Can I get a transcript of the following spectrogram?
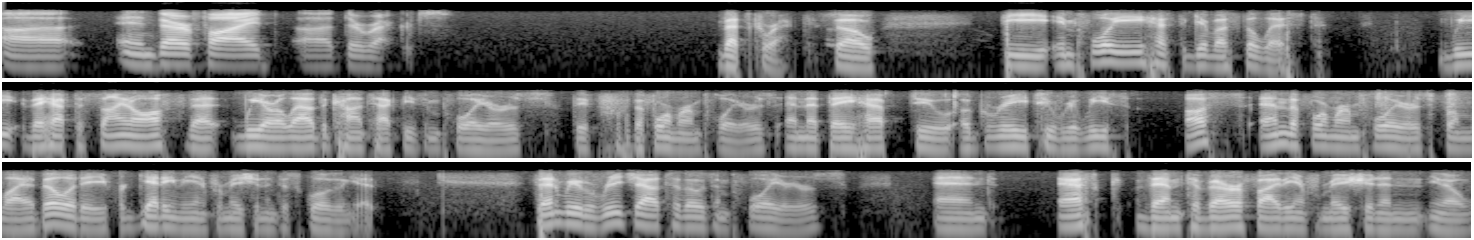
uh, and verified uh, their records. That's correct. So the employee has to give us the list. We they have to sign off that we are allowed to contact these employers, the, the former employers, and that they have to agree to release us and the former employers from liability for getting the information and disclosing it. Then we would reach out to those employers and ask them to verify the information and, you know,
